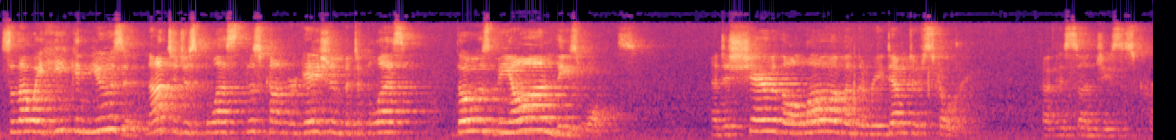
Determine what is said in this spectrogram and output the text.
So that way He can use it, not to just bless this congregation, but to bless those beyond these walls, and to share the love and the redemptive story of His Son, Jesus Christ.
